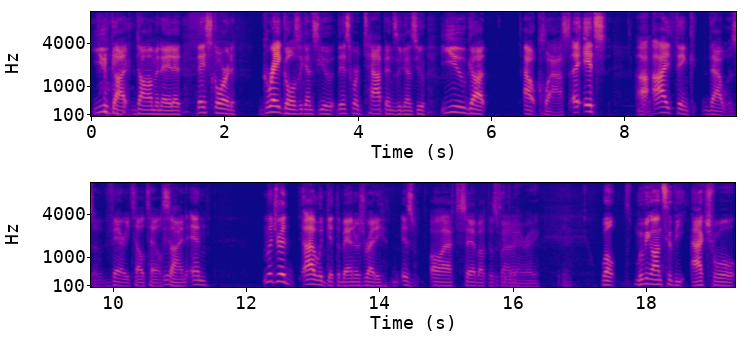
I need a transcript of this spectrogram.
You got dominated. They scored great goals against you. They scored tap-ins against you. You got outclassed. I- It's. I I think that was a very telltale Yeah. sign. And Madrid, I would get the banners ready. Is all I have to say about this Let's get the banner ready. Yeah. Well, moving on to the actual,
